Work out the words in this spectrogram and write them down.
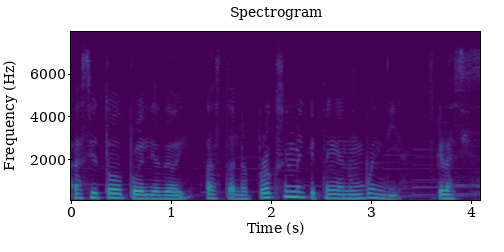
ha sido todo por el día de hoy. Hasta la próxima y que tengan un buen día. Gracias.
